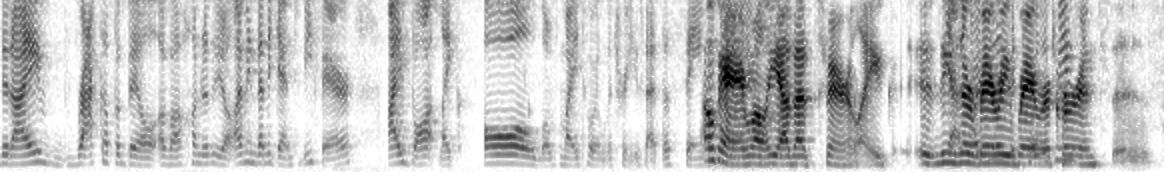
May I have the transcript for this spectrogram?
did I rack up a bill of a hundred three dollars? I mean, then again, to be fair, I bought like all of my toiletries at the same. Okay, time. well, yeah, that's fair. Like uh, these Yeah, are feel very like the rare occurrences.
